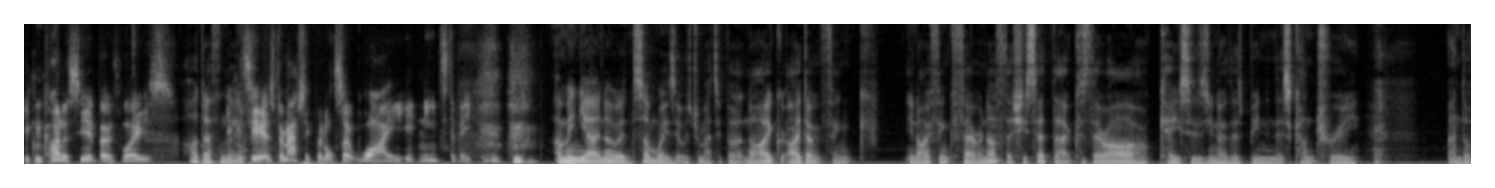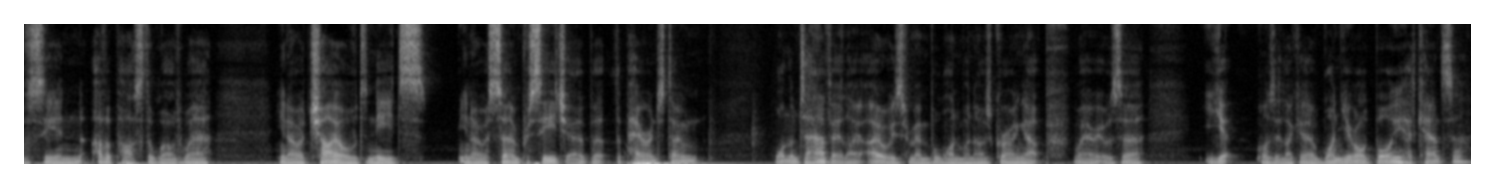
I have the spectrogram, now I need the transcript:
you can kind of see it both ways. Oh, definitely. You can see it as dramatic, but also why it needs to be. I mean, yeah, I know in some ways it was dramatic, but no, I, I don't think, you know, I think fair enough that she said that because there are cases, you know, there's been in this country and obviously in other parts of the world where, you know, a child needs, you know, a certain procedure, but the parents don't want them to have it. Like, I always remember one when I was growing up where it was a, yeah, was it like a one year old boy had cancer,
